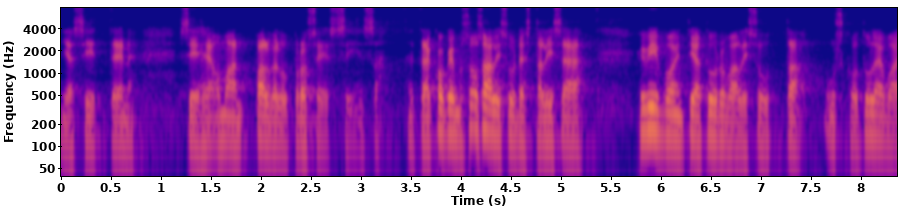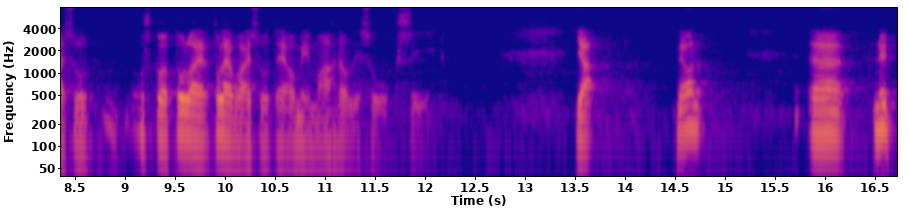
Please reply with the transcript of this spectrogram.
ja sitten siihen oman palveluprosessiinsa. Tämä kokemus osallisuudesta lisää hyvinvointia, turvallisuutta, uskoo, tulevaisuut, uskoo tule, tulevaisuuteen ja omiin mahdollisuuksiin. Ja me on ö, nyt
